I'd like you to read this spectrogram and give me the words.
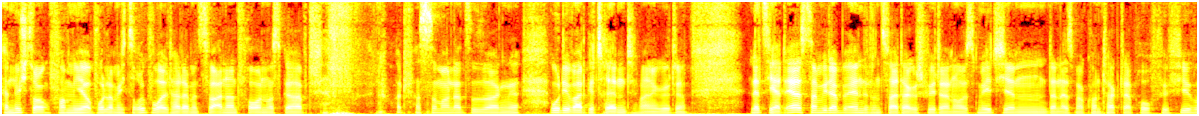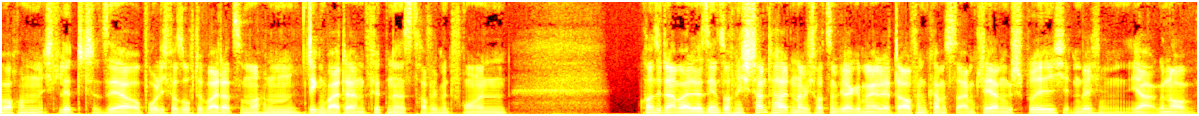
Ernüchterung von mir, obwohl er mich zurück wollte, hat er mit zwei anderen Frauen was gehabt. Gott, was soll man dazu sagen, ne? Gut, ihr wart getrennt, meine Güte. Letztlich hat er es dann wieder beendet und zwei Tage später ein neues Mädchen, dann erstmal Kontaktabbruch für vier Wochen. Ich litt sehr, obwohl ich versuchte weiterzumachen, ging weiter in Fitness, traf ich mit Freunden. Konnte dann aber der Sehnsucht nicht standhalten, habe ich trotzdem wieder gemeldet. Daraufhin kam es zu einem klärenden Gespräch, in welchem, ja, genau,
